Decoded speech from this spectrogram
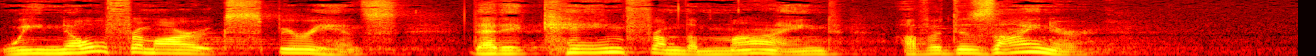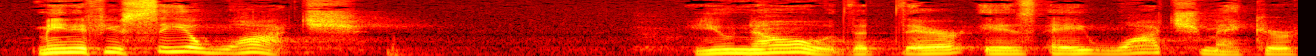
we know from our experience that it came from the mind of a designer. I mean, if you see a watch, you know that there is a watchmaker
